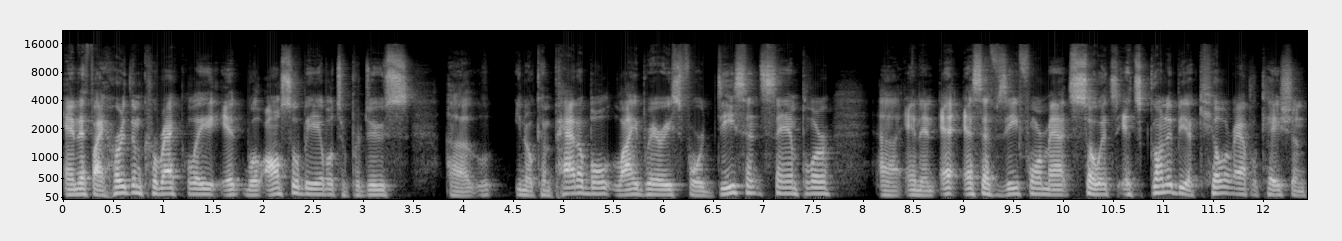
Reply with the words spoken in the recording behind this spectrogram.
And if I heard them correctly, it will also be able to produce uh, you know, compatible libraries for Decent Sampler uh, and an SFZ format. So it's it's going to be a killer application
